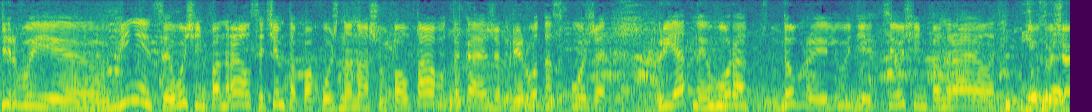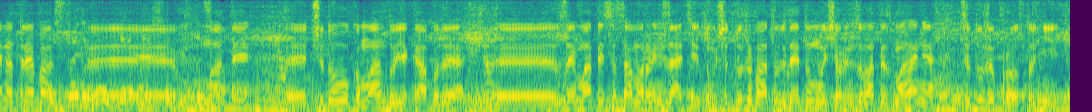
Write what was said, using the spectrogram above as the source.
Впервые в Виннице очень понравился, чем-то похож на нашу Полтаву, такая же природа схожая, приятный город, добрые люди, все очень понравилось. Тут, звичайно, треба е, мати е, чудову команду, яка буде е, займатися самоорганізацією, тому що дуже багато людей думають, що організувати змагання це дуже просто. Ні,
